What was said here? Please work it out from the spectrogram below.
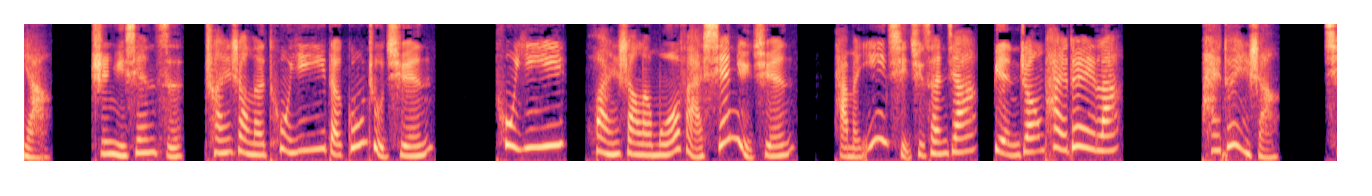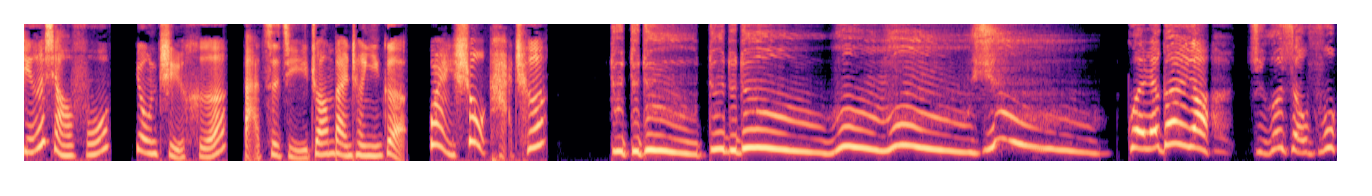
样，织女仙子穿上了兔依依的公主裙，兔依依换上了魔法仙女裙，他们一起去参加变装派对啦。派对上。企鹅小福用纸盒把自己装扮成一个怪兽卡车，嘟嘟嘟嘟嘟嘟，呜呜咻！快来看呀，企鹅小福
